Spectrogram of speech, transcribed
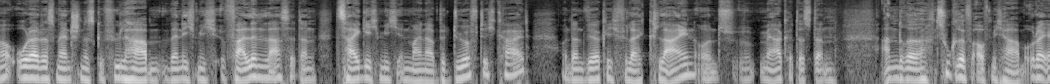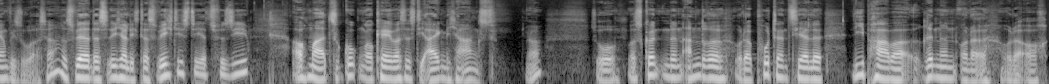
Oder dass Menschen das Gefühl haben, wenn ich mich fallen lasse, dann zeige ich mich in meiner Bedürftigkeit und dann wirke ich vielleicht klein und äh, merke, dass dann andere Zugriff auf mich haben oder irgendwie sowas. Ja? Das wäre das sicherlich das Wichtigste jetzt für Sie, auch mal zu gucken, okay, was ist die eigentliche Angst? Ja? So, was könnten denn andere oder potenzielle Liebhaberinnen oder, oder auch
